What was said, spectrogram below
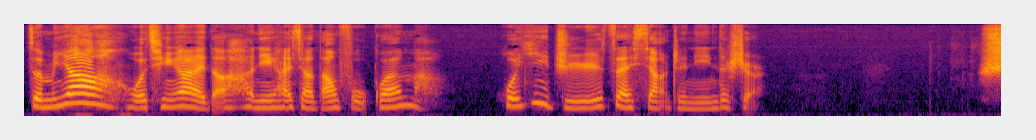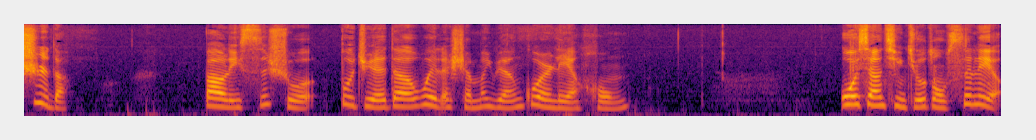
怎么样，我亲爱的，您还想当副官吗？我一直在想着您的事儿。是的，鲍里斯说，不觉得为了什么缘故而脸红。我想请求总司令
